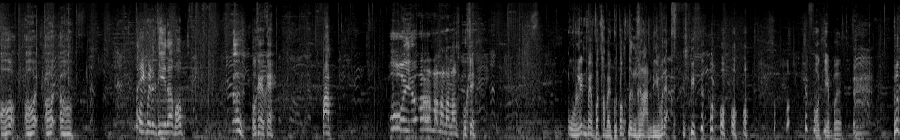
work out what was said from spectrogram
อ๋ออ๋ออ๋ออ๋อเตะไปหนึ่งทีนะผมเออโอเค โอเค ปั๊บ โอ้ยลาลาลาลาโอเคโอ้เล่นแบบว่าทำไมกูต้องตึงขนาดนี้วะเนี่ยโปเกมเมอร์ฮึบ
